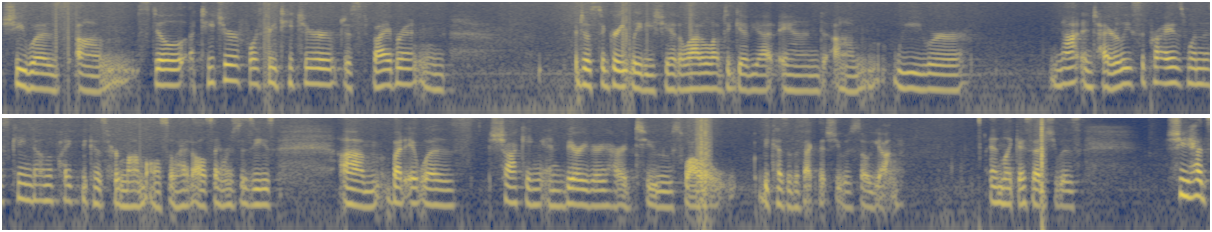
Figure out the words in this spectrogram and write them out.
She was um, still a teacher, fourth grade teacher, just vibrant and just a great lady. She had a lot of love to give yet, and um, we were not entirely surprised when this came down the pike because her mom also had Alzheimer's disease. Um, but it was shocking and very, very hard to swallow because of the fact that she was so young and like I said, she was she had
